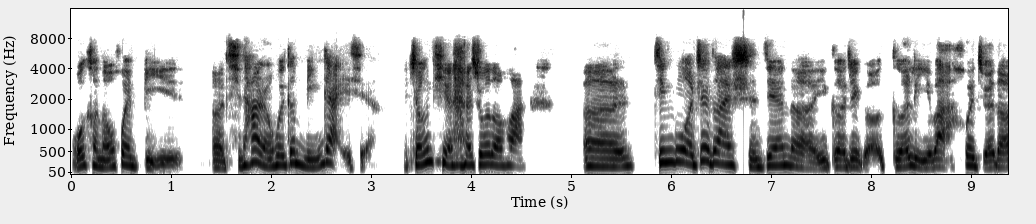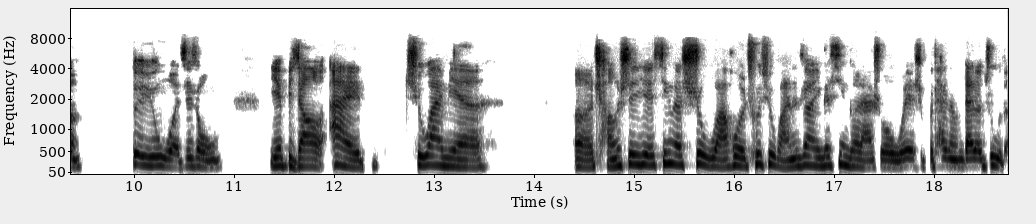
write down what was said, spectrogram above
我可能会比呃其他人会更敏感一些。整体来说的话，呃，经过这段时间的一个这个隔离吧，会觉得对于我这种也比较爱去外面。呃，尝试一些新的事物啊，或者出去玩的这样一个性格来说，我也是不太能待得住的。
